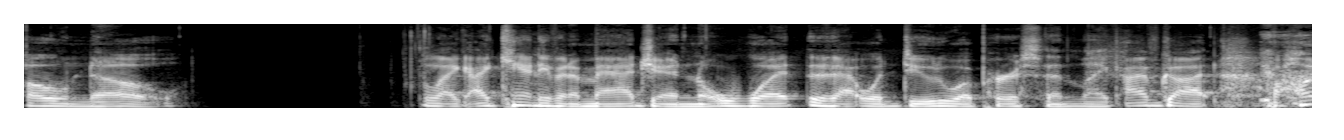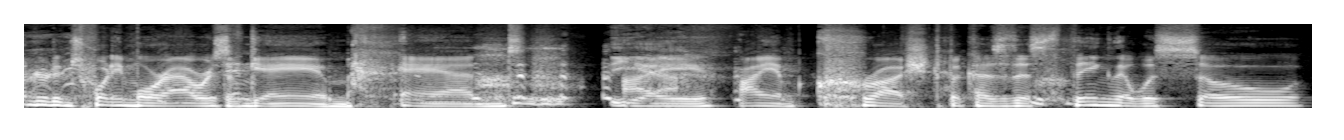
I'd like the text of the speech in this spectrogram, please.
oh no, like I can't even imagine what that would do to a person. Like I've got 120 more hours of game and I I am crushed because this thing that was so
